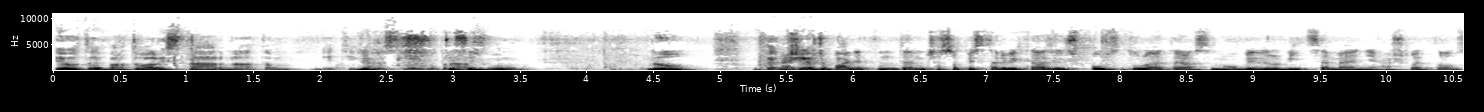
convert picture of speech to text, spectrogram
jo, to je Bartová listárna, tam děti kreslí obrázky. No, takže... Ne, každopádně ten, ten časopis tady vychází už spoustu let a já jsem ho objevil více méně až letos,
